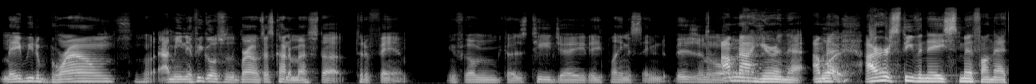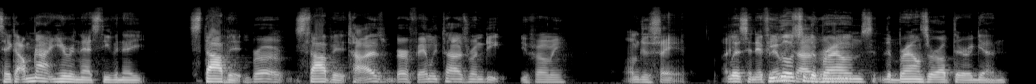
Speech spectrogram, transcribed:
maybe the Browns. I mean, if he goes to the Browns, that's kind of messed up to the fam. You feel me? Because TJ, they play in the same division. And all I'm not that. hearing that. I'm But- not. I heard Stephen A. Smith on that take. I'm not hearing that Stephen A. Stop it. bro. Stop it. Ties, bro. Family ties run deep. You feel me? I'm just saying. Like, Listen, if he goes to the run deep. Browns, the Browns are up there again.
